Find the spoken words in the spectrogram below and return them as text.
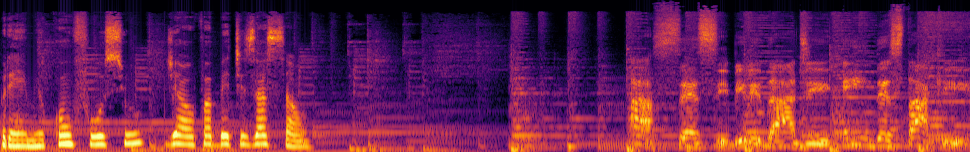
Prêmio Confúcio de Alfabetização. Acessibilidade em Destaque.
